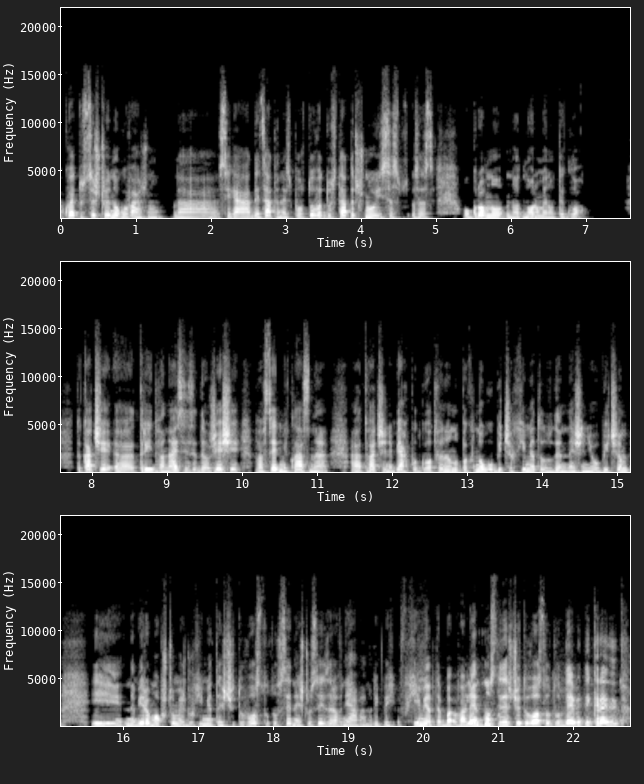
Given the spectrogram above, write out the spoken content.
което също е много важно. А, сега децата не спортуват достатъчно и с, с огромно наднормено тегло. Така че 3.12 се дължеше в седми клас на това, че не бях подготвена, но пък много обичах химията, до ден днешен я обичам и намирам общо между химията и счетоводството, все нещо се изравнява. Нали? В химията валентности, в счетоводството дебит и кредит,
